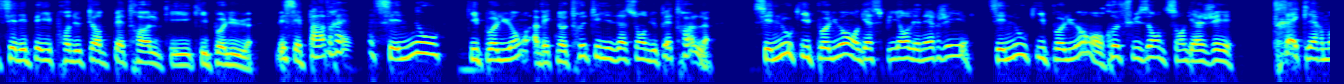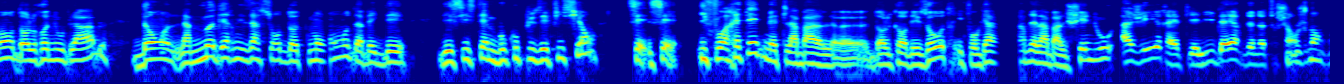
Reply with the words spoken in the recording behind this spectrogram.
c'est les pays producteurs de pétrole qui, qui polluent, mais c'est pas vrai. C'est nous qui polluons avec notre utilisation du pétrole. C'est nous qui polluons en gaspillant l'énergie. C'est nous qui polluons en refusant de s'engager très clairement dans le renouvelable, dans la modernisation de notre monde avec des, systèmes beaucoup plus efficients. Il faut arrêter de mettre la balle euh, dans le corps des autres, il faut garder la balle chez nous, agir être les leaders de notre changement.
